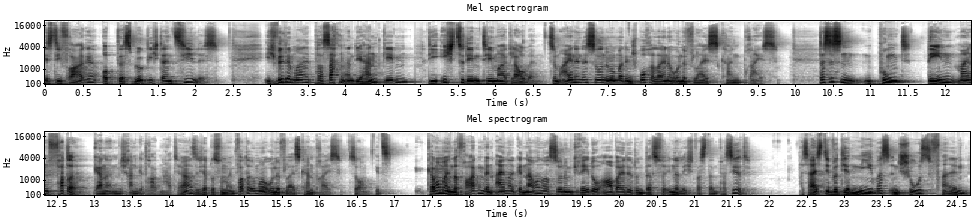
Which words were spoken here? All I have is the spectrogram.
ist die Frage, ob das wirklich dein Ziel ist. Ich will dir mal ein paar Sachen an die Hand geben, die ich zu dem Thema glaube. Zum einen ist so, nehmen wir mal den Spruch alleine ohne Fleiß kein Preis. Das ist ein, ein Punkt, den mein Vater gerne an mich herangetragen hat. Ja? Also ich habe das von meinem Vater immer, ohne Fleiß kein Preis. So, jetzt kann man mal hinterfragen, wenn einer genau nach so einem Credo arbeitet und das verinnerlicht, was dann passiert. Das heißt, dir wird ja nie was in Schoß fallen,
